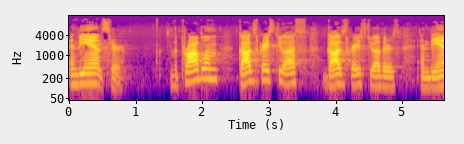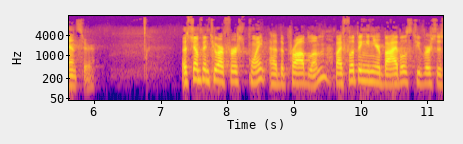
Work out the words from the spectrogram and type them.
and the answer. So the problem, God's grace to us, God's grace to others, and the answer. Let's jump into our first point, uh, the problem, by flipping in your Bibles to verses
